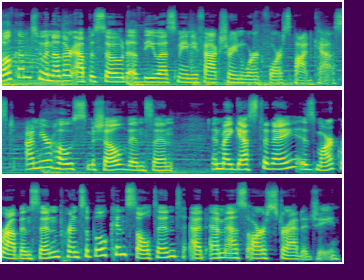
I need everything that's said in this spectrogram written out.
Welcome to another episode of the U.S. Manufacturing Workforce Podcast. I'm your host, Michele Vincent, and my guest today is Marc Robinson, Principal Consultant at MSR Strategy.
